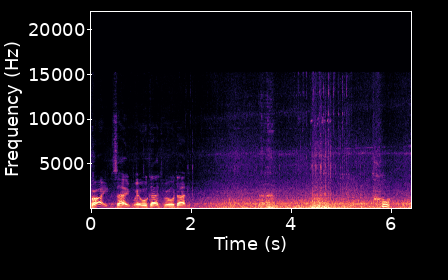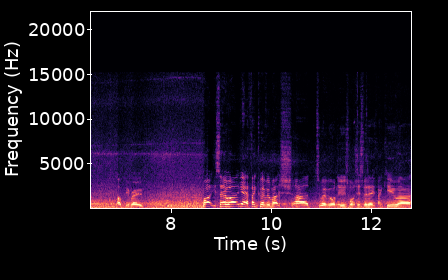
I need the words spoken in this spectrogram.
Right, so we're all good, we're all done. Whew, Bumpy road. Right, so uh, yeah, thank you very much uh, to everyone who's watched this video. Thank you uh,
